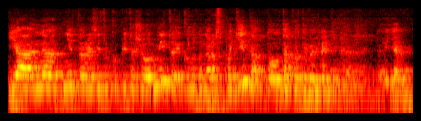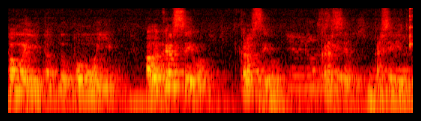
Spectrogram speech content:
я не одніто разіто купіто шаурміто, і коли вона розподіта, то отак от і виглядіте. Як помоїта, ну, помої. Але красиво. Красиво. Красиво. Красивіто.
